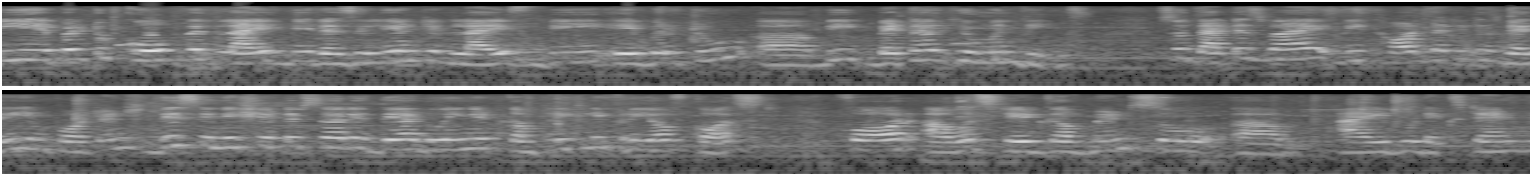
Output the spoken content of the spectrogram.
be able to cope with life be resilient in life be able to uh, be better human beings so that is why we thought that it is very important. This initiative sir they are doing it completely free of cost for our state government. So um, i would extend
